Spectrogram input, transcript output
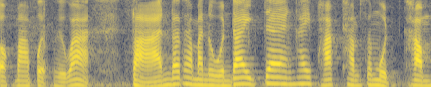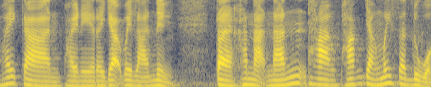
ออกมาเปิดเผยว่า สารรัฐธรรมนูญได้แจ้งให้พักทำสมุดคำให้การภายในระยะเวลาหนึ่งแต่ขณะนั้นทางพักยังไม่สะดวก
